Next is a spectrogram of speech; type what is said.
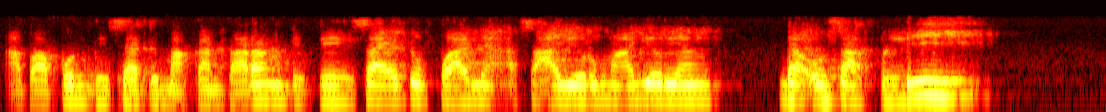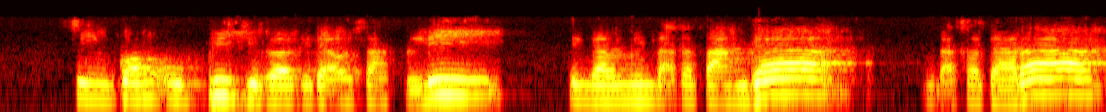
apa pun bisa dimakan bareng di desa itu banyak sayur mayur yang tidak usah beli singkong ubi juga tidak usah beli tinggal minta tetangga minta saudara,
